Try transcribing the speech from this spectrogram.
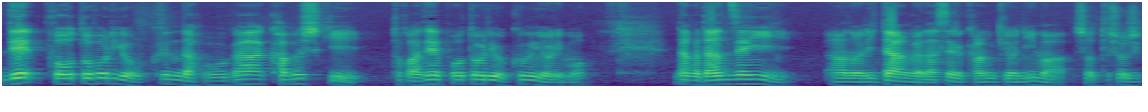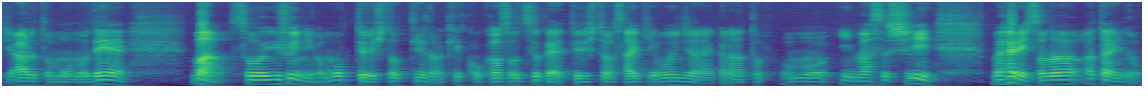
でポートフォリオを組んだ方が株式とかでポートフォリオを組むよりも、なんか断然いいあのリターンが出せる環境に今ちょっと正直あると思うのでまあそういうふうに思ってる人っていうのは結構仮想通貨やってる人は最近多いんじゃないかなと思いますし、ま、やはりその辺りの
